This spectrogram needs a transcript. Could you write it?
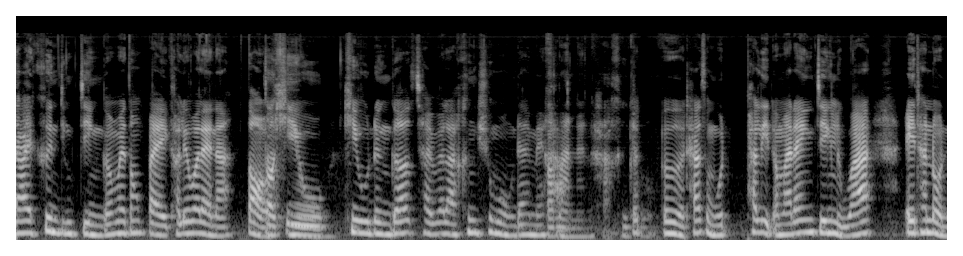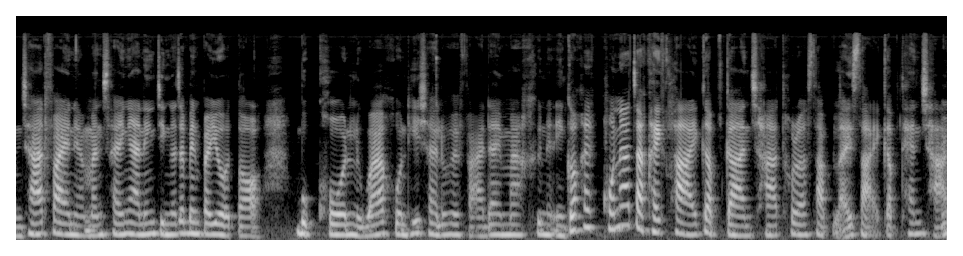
ได้ขึ้นจริง ๆ ก็ไม่ต้องไปเขาเรียกว่าอะไรนะ ต่อต่อคิคิวคิวหนึ่งก็ใช้เวลาครึ่งชั่วโมงได้ไหมคะประมาณนั้นค่ะก็ครึ่งชั่วโมงเออถ้าสมมติผลิตออกมาได้จริง ๆ หรือว่าไอ้ถนนชาร์จไฟเนี่ยมันใช้งานได้จริง ๆ ก็จะเป็นประโยชน์ต่อบุคคลหรือว่าคนที่ใช้รถไฟฟ้าได้มากขึ้นนั่นเองก็คล้ายคงน่าจะคล้าย ๆ กับการชาร์จโทรศัพท์ไร้สายกับแท่นชาร์จ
